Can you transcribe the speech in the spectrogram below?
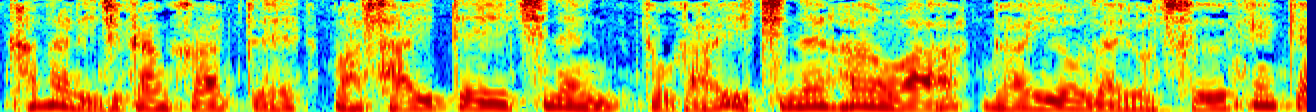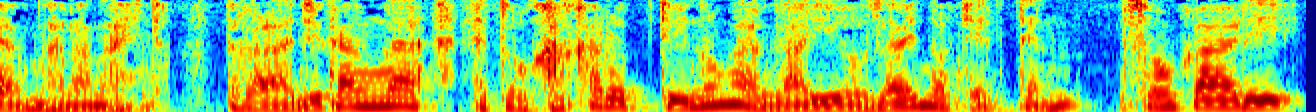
かなり時間かかって、まあ、最低1年とか1年半は外用剤を続けなきゃならないと。だから時間が、えっと、かかるっていうのが外用剤の欠点。その代わり、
